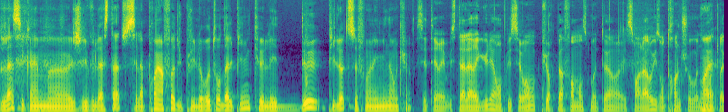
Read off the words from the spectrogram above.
Là, c'est quand même. euh, J'ai vu la stat, c'est la première fois depuis le retour d'Alpine que les deux pilotes se font éliminer en Q1. C'est terrible. C'était à la régulière en plus. C'est vraiment pure performance moteur. Ils sont à la rue. Ils ont 30 chevaux de moins Ouais, que la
